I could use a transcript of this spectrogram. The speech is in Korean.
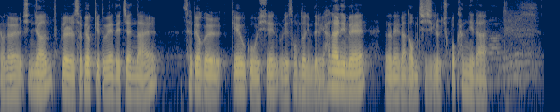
네, 오늘 신년 특별 새벽 기도의 넷째 날 새벽을 깨우고 오신 우리 성도님들에게 하나님의 은혜가 넘치시기를 축복합니다.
